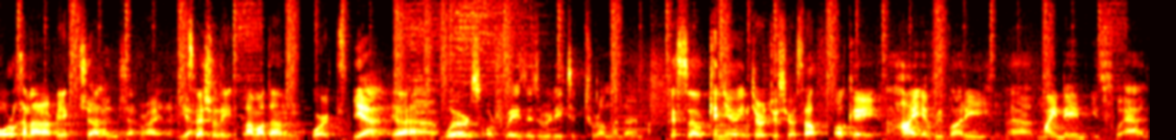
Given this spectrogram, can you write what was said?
Moroccan Arabic Challenge. Yeah, yeah, right. Yeah. Especially Ramadan words. Yeah, Yeah. Uh, words or phrases related to Ramadan. Okay, so can you introduce yourself? Okay, hi everybody. Uh, my name is Fuad.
